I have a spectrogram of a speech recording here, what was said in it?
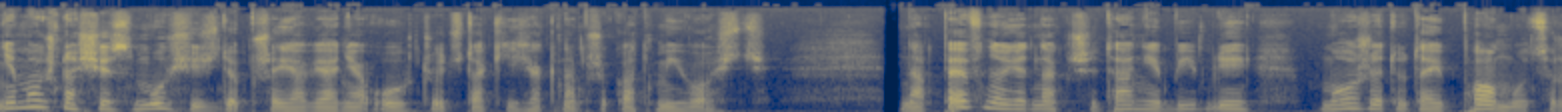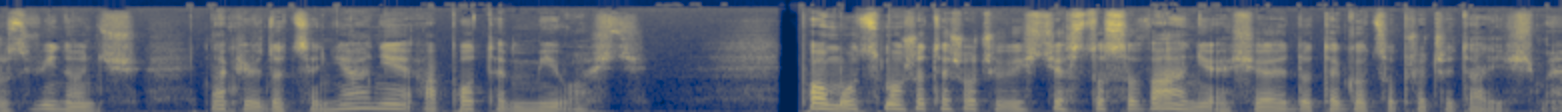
Nie można się zmusić do przejawiania uczuć, takich jak na przykład miłość. Na pewno jednak czytanie Biblii może tutaj pomóc rozwinąć najpierw docenianie, a potem miłość. Pomóc może też oczywiście stosowanie się do tego, co przeczytaliśmy.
